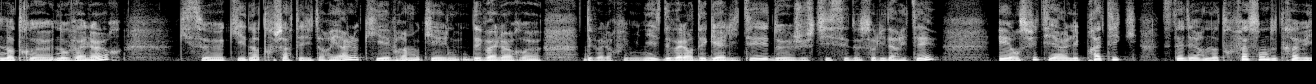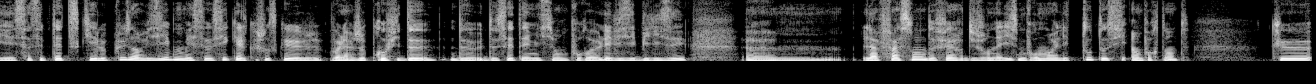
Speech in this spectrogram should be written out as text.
notre, nos valeurs qui, est notre charte éditoriale, qui est vraiment qui est une, des valeurs, euh, des valeurs féministes, des valeurs d'égalité, de justice et de solidarité. Et ensuite, il y a les pratiques, c'est-à-dire notre façon de travailler. Ça, c'est peut-être ce qui est le plus invisible, mais c'est aussi quelque chose que voilà, je profite de, de, cette émission pour euh, les visibiliser. Euh, la façon de faire du journalisme, pour moi, elle est tout aussi importante que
